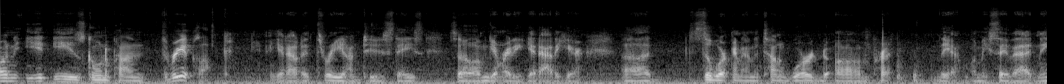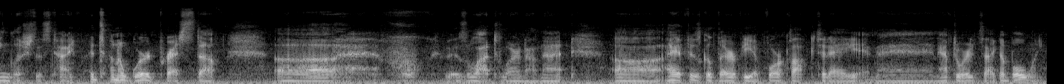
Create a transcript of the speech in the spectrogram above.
It is going upon 3 o'clock. I get out at 3 on Tuesdays, so I'm getting ready to get out of here. Uh, still working on a ton of Word, um, yeah, let me say that in English this time. A ton of WordPress stuff. Uh, there's a lot to learn on that. Uh, I have physical therapy at 4 o'clock today, and then afterwards I go bowling.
